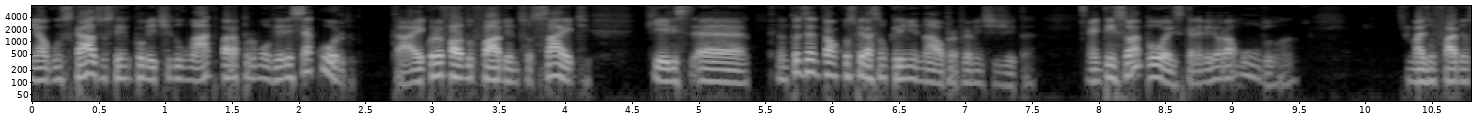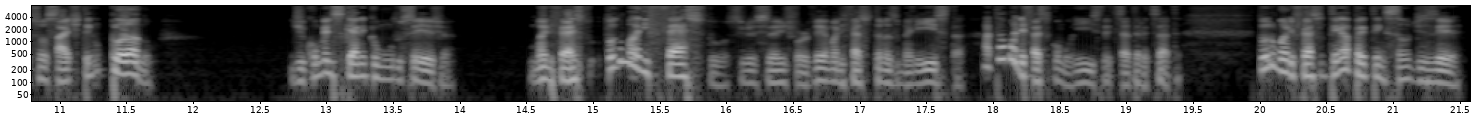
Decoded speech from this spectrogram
Em alguns casos, tendo cometido um ato para promover esse acordo. Tá? Aí quando eu falo do Fabian Society, que eles. É, eu não estou dizendo que é uma conspiração criminal propriamente dita. A intenção é boa, eles querem melhorar o mundo. Né? Mas o Fabian Society tem um plano de como eles querem que o mundo seja. Manifesto, todo manifesto, se a gente for ver, manifesto transhumanista, até o manifesto comunista, etc, etc. Todo manifesto tem a pretensão de dizer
